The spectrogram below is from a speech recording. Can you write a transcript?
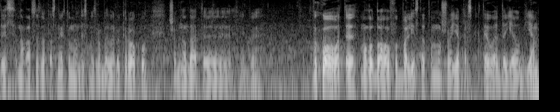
десь на лавці запасних, тому десь ми зробили рокіровку, щоб надати, якби, виховувати молодого футболіста, тому що є перспектива, дає об'єм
